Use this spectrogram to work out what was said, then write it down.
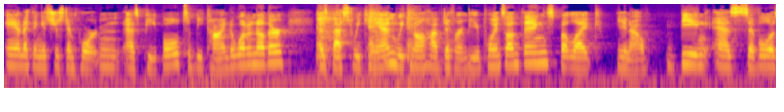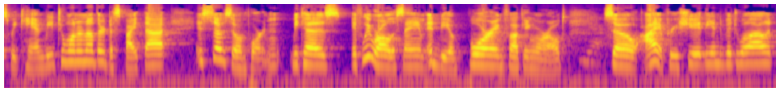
And I think it's just important as people to be kind to one another as best we can. We can all have different viewpoints on things, but like, you know, being as civil as we can be to one another despite that is so so important because if we were all the same it'd be a boring fucking world yeah. so i appreciate the individuality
